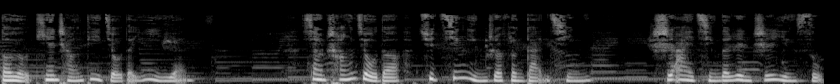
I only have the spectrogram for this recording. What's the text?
都有天长地久的意愿，想长久的去经营这份感情，是爱情的认知因素。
